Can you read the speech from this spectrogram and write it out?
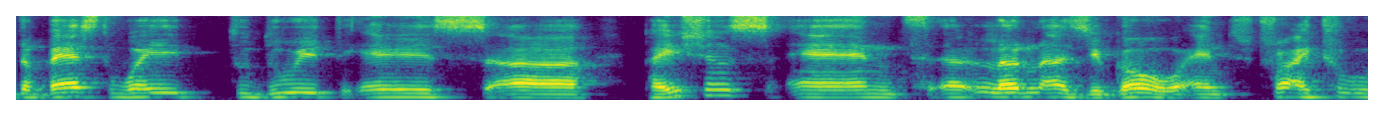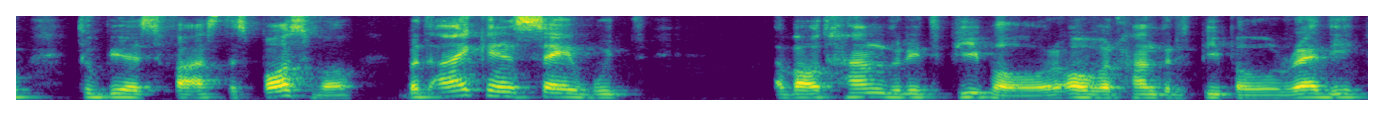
the best way to do it is uh, patience and uh, learn as you go and try to to be as fast as possible. But i can say with about 100 people or over 100 people already.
